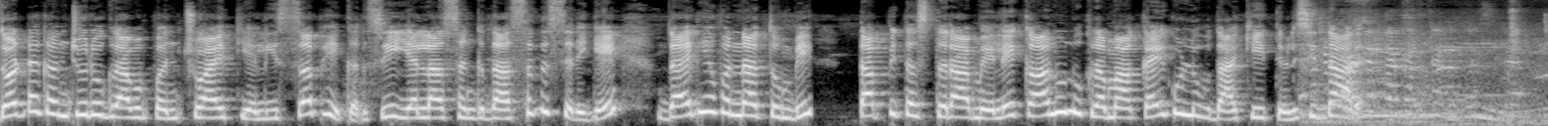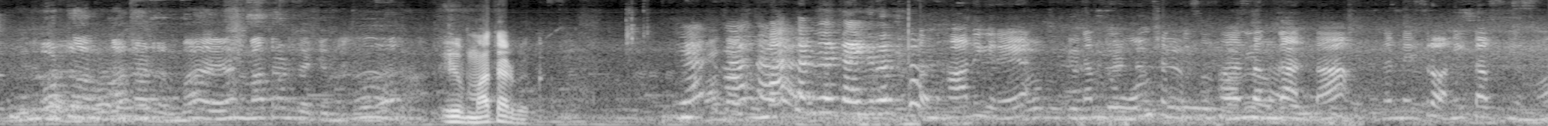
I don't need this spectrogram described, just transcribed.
ದೊಡ್ಡಗಂಜೂರು ಗ್ರಾಮ ಪಂಚಾಯಿತಿಯಲ್ಲಿ ಸಭೆ ಕರೆಸಿ ಎಲ್ಲ ಸಂಘದ ಸದಸ್ಯರಿಗೆ ಧೈರ್ಯವನ್ನ ತುಂಬಿ ತಪ್ಪಿತಸ್ಥರ ಮೇಲೆ ಕಾನೂನು ಕ್ರಮ ಕೈಗೊಳ್ಳುವುದಾಗಿ ತಿಳಿಸಿದ್ದಾರೆ. ಇವ್ ಮಾತಾಡ್ಬೇಕು ಮಾತಾಡ್ಬೇಕಾಗಿರೋದು? ಹಾದಿಗೆರೆ ನಮ್ಮದು ಓಂ ಶಕ್ತಿ ಸಂಘ ಅಂತ. ನನ್ನ ಹೆಸರು ಅನಿತಾ ಸ್ಕೀಮು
